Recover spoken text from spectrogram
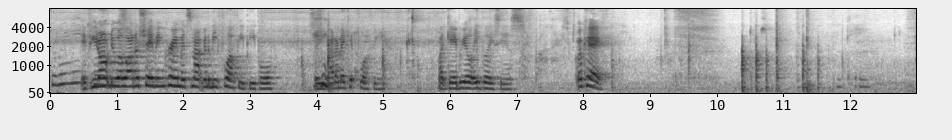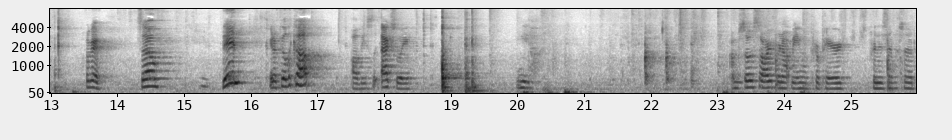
Do we need If you don't do a lot of shaving cream, it's not gonna be fluffy, people. So you gotta make it fluffy. Like Gabriel Iglesias. Okay. Okay. So then you're gonna fill the cup. Obviously. Actually. Yeah. I'm so sorry for not being prepared for this episode.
